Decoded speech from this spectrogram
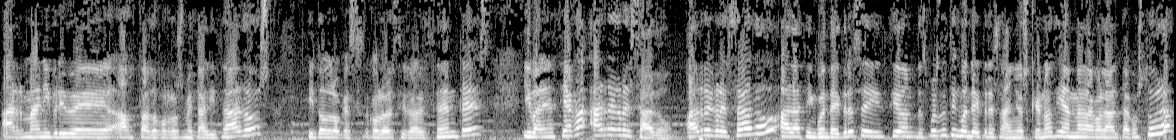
Armani Privé ha optado por los metalizados y todo lo que es colores iridescentes. Y Valenciaga ha regresado, ha regresado a la 53 edición, después de 53 años que no hacían nada con la alta costura,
